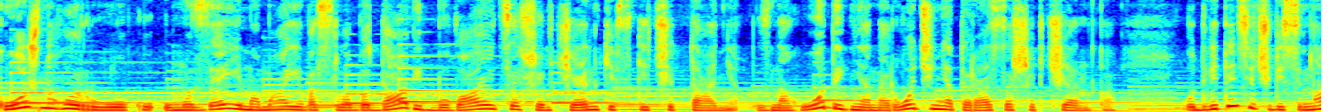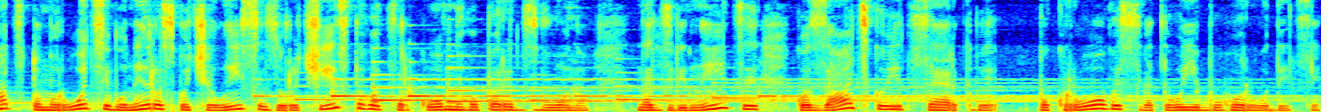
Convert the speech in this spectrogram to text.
Кожного року у музеї Мамаєва Слобода відбуваються Шевченківські читання з нагоди дня народження Тараса Шевченка. У 2018 році вони розпочалися з урочистого церковного передзвону на дзвіниці Козацької церкви Покрови Святої Богородиці.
